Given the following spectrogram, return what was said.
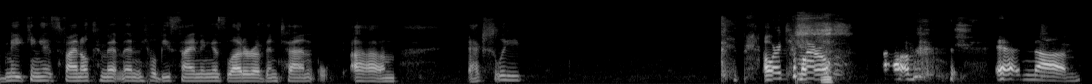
making his final commitment. He'll be signing his letter of intent. Um, actually, or tomorrow, um, and um,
